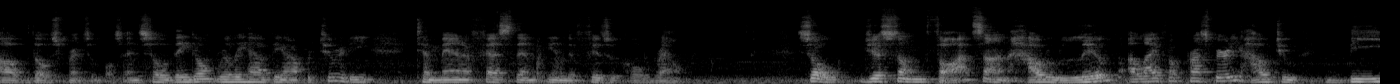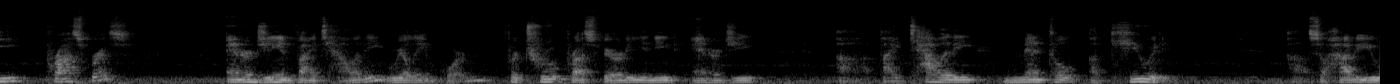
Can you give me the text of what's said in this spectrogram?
of those principles, and so they don't really have the opportunity to manifest them in the physical realm. So, just some thoughts on how to live a life of prosperity, how to be prosperous. Energy and vitality, really important. For true prosperity, you need energy, uh, vitality, mental acuity. Uh, so, how do you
